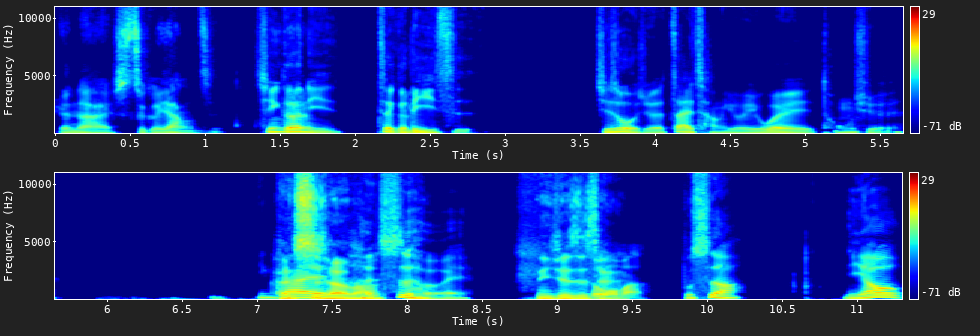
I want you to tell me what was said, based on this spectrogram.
原来是这个样子。青哥，你。这个例子，其实我觉得在场有一位同学，应该很适合吗？很适合哎、欸，你就是谁吗？不是啊，你要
